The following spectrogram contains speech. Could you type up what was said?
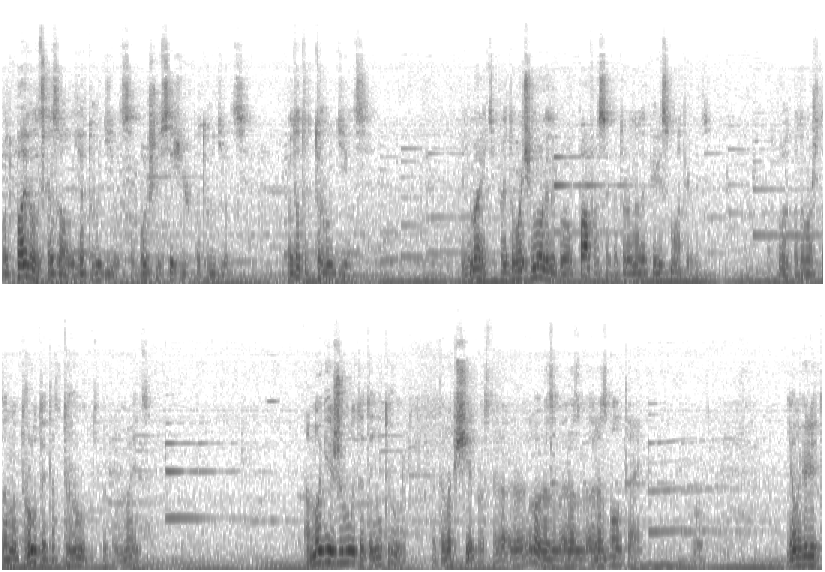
вот Павел сказал, я трудился, больше всех их потрудился. Вот это трудился. Понимаете? Поэтому очень много такого пафоса, который надо пересматривать. Вот, потому что ну, труд это труд, вы понимаете? А многие живут, это не труд. Это вообще просто ну, раз, раз, разболтай. И он говорит,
